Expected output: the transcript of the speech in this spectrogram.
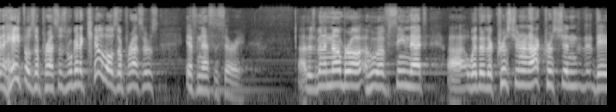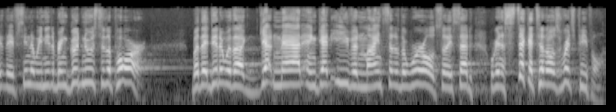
We're going to hate those oppressors. We're going to kill those oppressors if necessary. Uh, there's been a number who have seen that, uh, whether they're Christian or not Christian, they, they've seen that we need to bring good news to the poor. But they did it with a get mad and get even mindset of the world. So they said, we're going to stick it to those rich people,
